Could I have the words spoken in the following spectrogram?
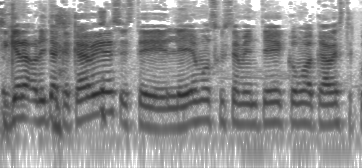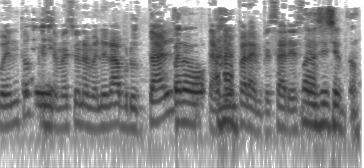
si quieres ahorita que acabes, este, leemos justamente cómo acaba este cuento, que Eh, se me hace una manera brutal, pero, también ajá. para empezar esto. Bueno, sí es cierto.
